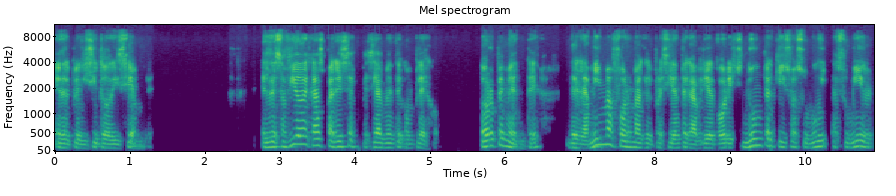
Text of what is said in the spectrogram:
en el plebiscito de diciembre. El desafío de Gas parece especialmente complejo. Torpemente, de la misma forma que el presidente Gabriel Boric nunca quiso asumir,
